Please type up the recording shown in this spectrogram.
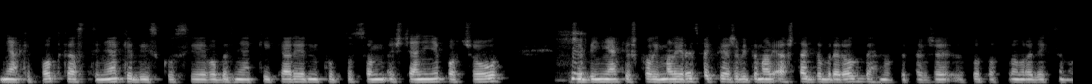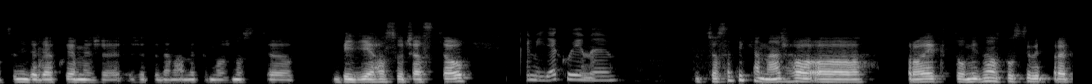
nejaké podcasty, nejaké diskusie, vôbec nejaký kariérny klub, to som ešte ani nepočul, že by nejaké školy mali, respektíve, že by to mali až tak dobre rozbehnuté. Takže toto v prvom rade chcem oceniť a ďakujeme, že, že teda máme tu možnosť e, byť jeho súčasťou. My ďakujeme. Čo sa týka nášho uh, projektu, my sme ho spustili pred,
